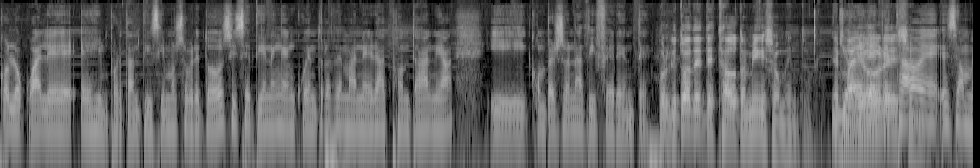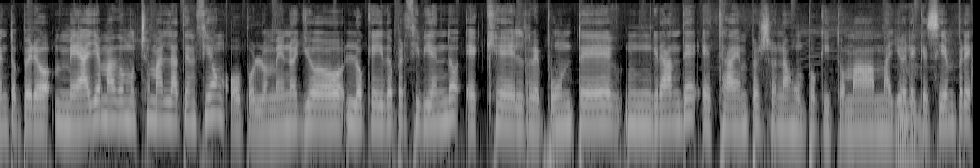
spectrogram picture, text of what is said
con lo cual es, es importantísimo, sobre todo si se tienen encuentros de manera espontánea y con personas diferentes. Porque tú has detectado también ese aumento. En Yo he mayores. detectado en- e- ese aumento, pero me ha llamado mucho más la atención, o por lo menos yo lo que he ido percibiendo es que el repunte mm, grande está en personas un poquito más mayores, Mm. que siempre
